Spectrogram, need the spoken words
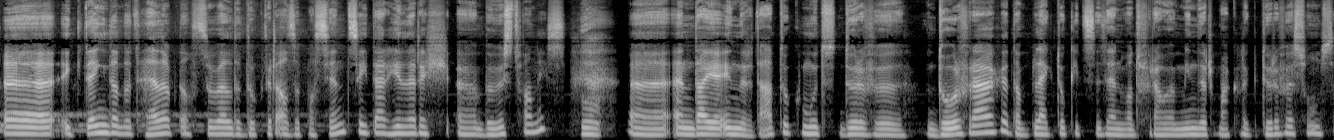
Uh, ik denk dat het helpt als zowel de dokter als de patiënt zich daar heel erg uh, bewust van is. Ja. Uh, en dat je inderdaad ook moet durven doorvragen. Dat blijkt ook iets te zijn wat vrouwen minder makkelijk durven soms.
